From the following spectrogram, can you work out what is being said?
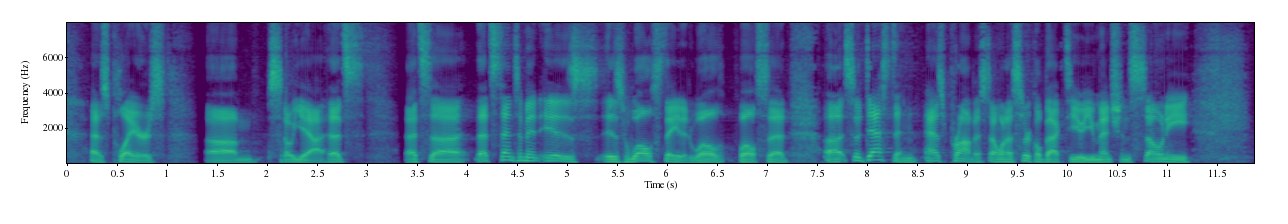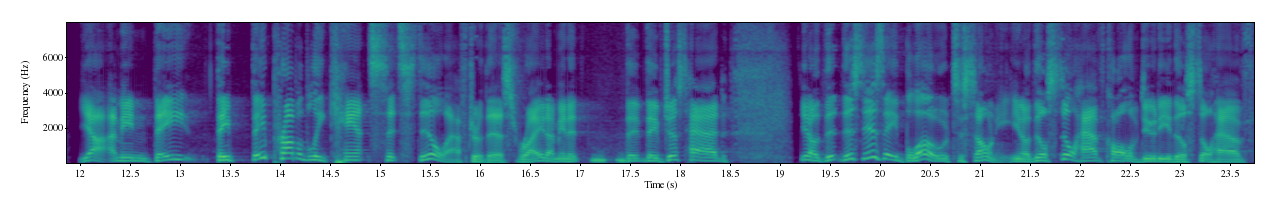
as players. Um, so yeah, that's that's uh, that sentiment is is well stated, well well said. Uh, so Destin, as promised, I want to circle back to you. You mentioned Sony. Yeah, I mean they they they probably can't sit still after this, right? I mean, it they, they've just had you know, th- this is a blow to Sony. You know, they'll still have Call of Duty, they'll still have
